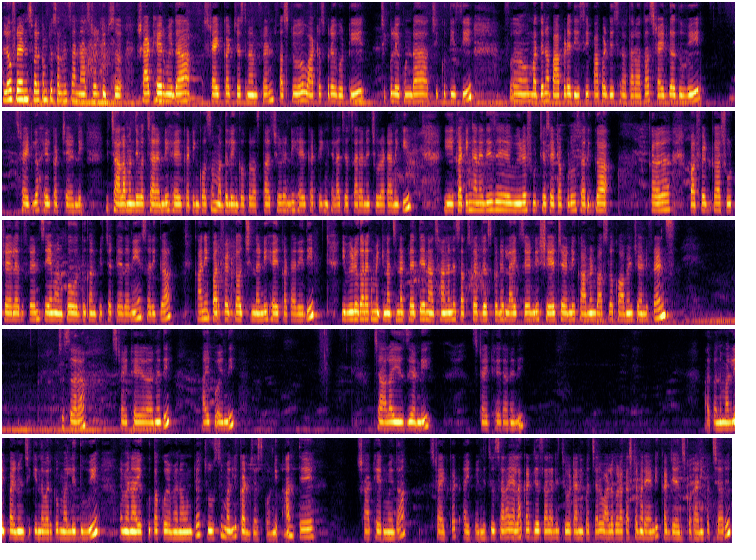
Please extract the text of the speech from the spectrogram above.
Hello friends welcome to సల్మన్సా natural tips short hair మీద straight cut చేస్తున్నాను friends first water spray కొట్టి చిక్కు లేకుండా చిక్కు తీసి మధ్యన పాపడే తీసి పాపడ తీసిన తర్వాత స్ట్రైట్గా దువ్వి స్ట్రైట్గా హెయిర్ కట్ చేయండి. చాలామంది వచ్చారండి హెయిర్ కటింగ్ కోసం. మధ్యలో ఇంకొకరు వస్తారు చూడండి హెయిర్ కటింగ్ ఎలా చేస్తారని చూడటానికి. ఈ కటింగ్ అనేది వీడియో షూట్ చేసేటప్పుడు సరిగ్గా కరెక్ట్గా పర్ఫెక్ట్గా షూట్ చేయలేదు ఫ్రెండ్స్. ఏమనుకోవద్దు కనిపించట్లేదని సరిగ్గా. కానీ పర్ఫెక్ట్గా వచ్చిందండి హెయిర్ కట్ అనేది. ఈ వీడియో కనుక మీకు నచ్చినట్లయితే నా ఛానల్ని సబ్స్క్రైబ్ చేసుకొని లైక్ చేయండి షేర్ చేయండి కామెంట్ బాక్స్లో కామెంట్ చేయండి ఫ్రెండ్స్. చూసారా? స్ట్రైట్ హెయిర్ అనేది అయిపోయింది. చాలా ఈజీ అండి స్ట్రైట్ హెయిర్ అనేది. అయిపోయింది మళ్ళీ పైనుంచి కింద వరకు మళ్ళీ దువ్వి ఏమైనా ఎక్కువ తక్కువ ఏమైనా ఉంటే చూసి మళ్ళీ కట్ చేసుకోండి. అంతే. షార్ట్ హెయిర్ మీద స్ట్రైట్ కట్ అయిపోయింది. చూసారా ఎలా కట్ చేశారని చూడటానికి వచ్చారు. వాళ్ళు కూడా కస్టమరే అండి. కట్ చేయించుకోవడానికి వచ్చారు.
